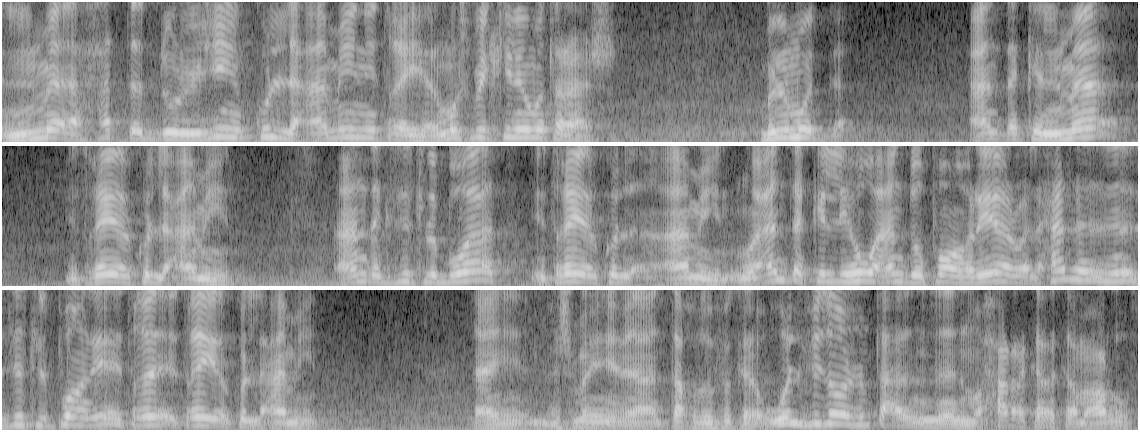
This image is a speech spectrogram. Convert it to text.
الماء حتى الدوريجين كل عامين يتغير مش بالكيلومتراج بالمدة. عندك الماء يتغير كل عامين. عندك زيت ال boîte يتغير كل عامين. وعندك اللي هو عنده pont arrière ولا حاجة زيت ال pont arrière يتغير كل عامين. يعني باش يعني تاخذوا فكره وال vidange نتاع المحرك هذا معروف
